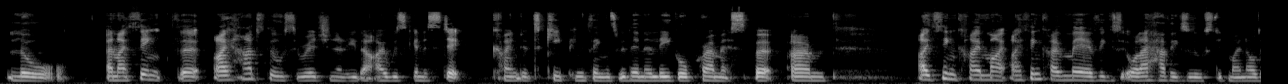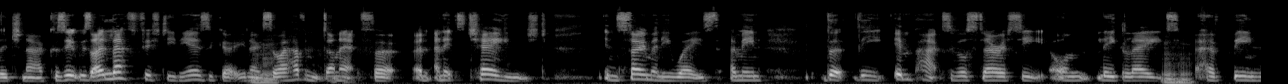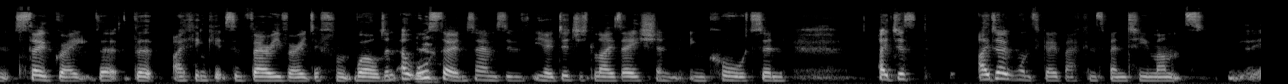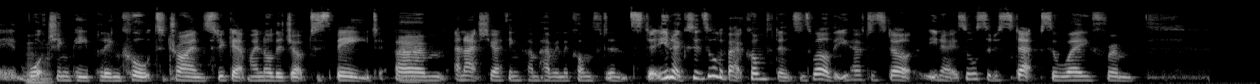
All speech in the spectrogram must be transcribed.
law, and I think that I had thought originally that I was going to stick kind of to keeping things within a legal premise, but um, I think I might. I think I may have. Ex- well, I have exhausted my knowledge now because it was. I left 15 years ago, you know, mm-hmm. so I haven't done it for, and, and it's changed in so many ways. I mean, that the impacts of austerity on legal aid mm-hmm. have been so great that that I think it's a very very different world, and oh, also yeah. in terms of you know digitalization in court, and I just I don't want to go back and spend two months. Watching people in court to try and sort of get my knowledge up to speed. Mm-hmm. Um, and actually, I think I'm having the confidence to, you know, because it's all about confidence as well that you have to start, you know, it's all sort of steps away from.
